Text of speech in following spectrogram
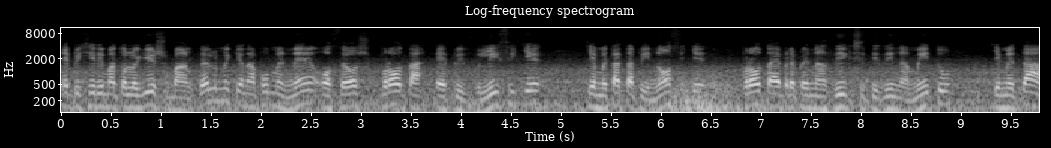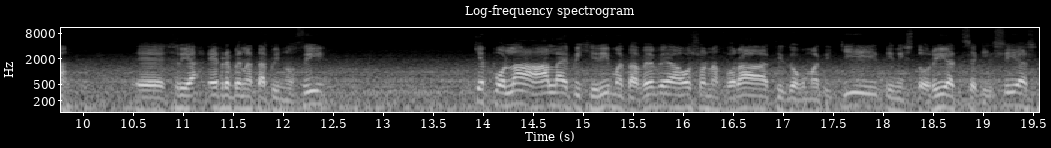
επιχειρηματολογήσουμε αν θέλουμε και να πούμε ναι, ο Θεός πρώτα επιβλήθηκε και μετά ταπεινώθηκε, πρώτα έπρεπε να δείξει τη δύναμή Του και μετά ε, έπρεπε να ταπεινωθεί και πολλά άλλα επιχειρήματα βέβαια όσον αφορά τη δογματική, την ιστορία της Εκκλησίας,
